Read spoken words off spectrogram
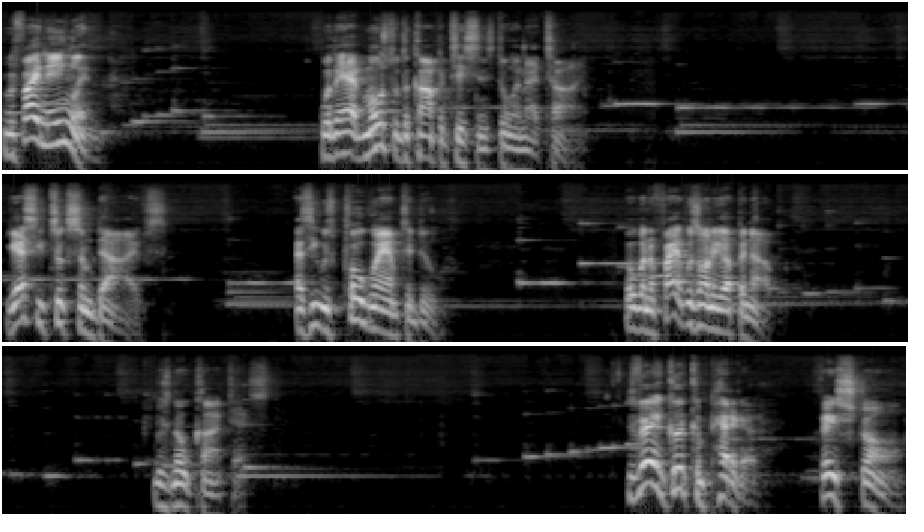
He was fighting England, where they had most of the competitions during that time. Yes, he took some dives, as he was programmed to do. But when the fight was on the up and up, it was no contest. He was a very good competitor, very strong.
